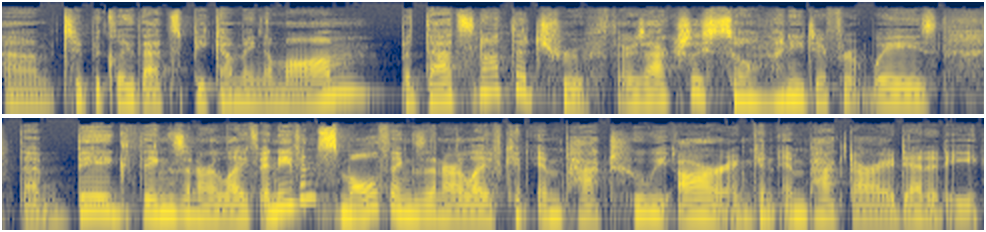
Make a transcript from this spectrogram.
Um, typically, that's becoming a mom, but that's not the truth. There's actually so many different ways that big things in our life and even small things in our life can impact who we are and can impact our identity.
